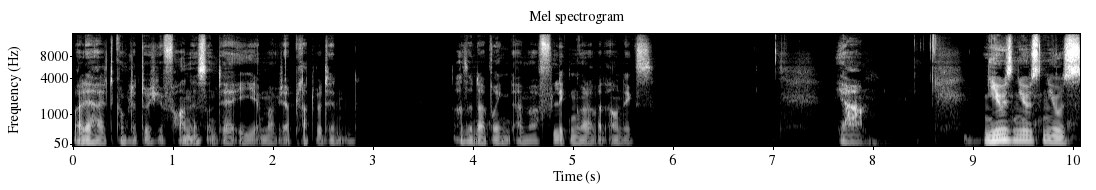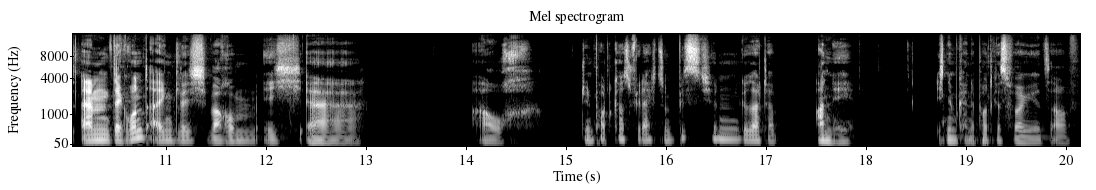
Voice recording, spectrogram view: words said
weil der halt komplett durchgefahren ist und der eh immer wieder platt wird hinten. Also da bringt einmal Flicken oder was auch nichts. Ja. News, News, News. Ähm, der Grund eigentlich, warum ich äh, auch den Podcast vielleicht so ein bisschen gesagt habe, ah nee, ich nehme keine Podcast-Folge jetzt auf,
